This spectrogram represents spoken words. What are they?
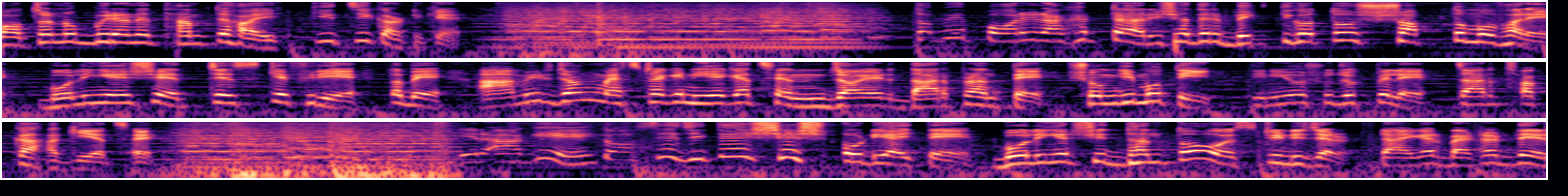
পঁচানব্বই রানে থামতে হয় কিচি কাটিকে। পরের আঘাতটা ঋষাদের ব্যক্তিগত সপ্তম ওভারে। বোলিংয়ে এসে চেসকে ফিরিয়ে। তবে আমির জং ম্যাচটাকে নিয়ে গেছেন জয়ের দ্বার প্রান্তে সঙ্গীমতি তিনিও সুযোগ পেলে চার ছক্কা হাঁকিয়েছে। আগে টসে জিতে শেষ ওডিআইতে। বোলিং এর সিদ্ধান্ত ওয়েস্ট ইন্ডিজের। টাইগার ব্যাটারদের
